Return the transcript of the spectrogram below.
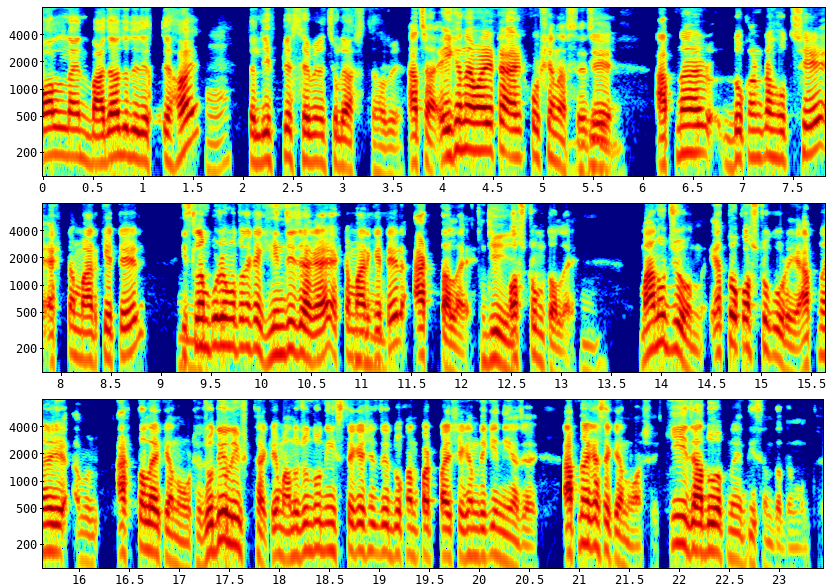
অনলাইন বাজার যদি দেখতে হয়। তাহলে লিফটে সেভেনে চলে আসতে হবে। আচ্ছা এইখানে আমার একটা কোশ্চেন আছে যে আপনার দোকানটা হচ্ছে একটা মার্কেটের ইসলামপুরের মতন একটা ঘিঞ্জি জায়গায় একটা। মার্কেটের আটতলায় জি। অষ্টম তলায়। মানুষজন এত কষ্ট করে আপনার আটতলায় কেন ওঠে? যদিও লিফট থাকে মানুষজন তো নিচ থেকে এসে যে দোকানপাট পায় সেখান থেকেই নিয়ে যায়। আপনার কাছে কেন আসে? কি জাদু আপনি দিচ্ছেন তাদের মধ্যে?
